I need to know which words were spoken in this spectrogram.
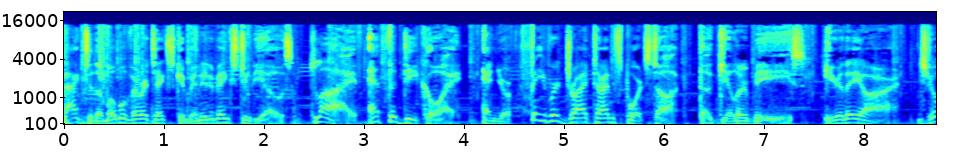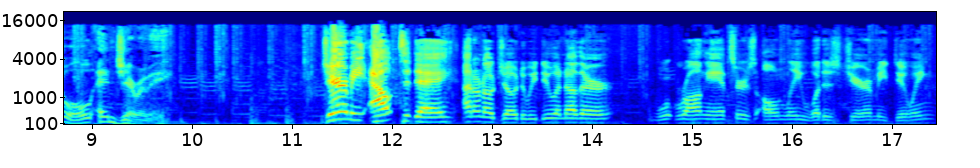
Back to the Mobile Veritex Community Bank Studios, live at the Decoy, and your favorite drive time sports talk, the Killer B's. Here they are, Joel and Jeremy. Jeremy out today. I don't know, Joe. Do we do another w- wrong answers only? What is Jeremy doing?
